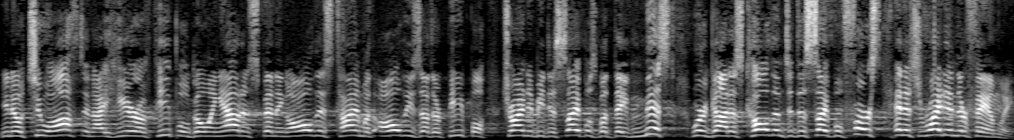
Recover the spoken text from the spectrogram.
You know, too often I hear of people going out and spending all this time with all these other people trying to be disciples, but they've missed where God has called them to disciple first, and it's right in their family.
